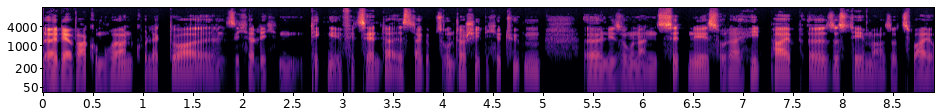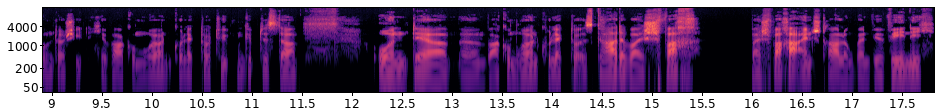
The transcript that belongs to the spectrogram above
äh, der Vakuumröhrenkollektor äh, sicherlich ein Ticken effizienter ist. Da gibt es unterschiedliche Typen, äh, die sogenannten Sydneys oder Heatpipe-Systeme, also zwei unterschiedliche Vakuumröhrenkollektortypen gibt es da. Und der äh, Vakuumröhrenkollektor ist gerade bei schwach bei schwacher Einstrahlung, wenn wir wenig,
